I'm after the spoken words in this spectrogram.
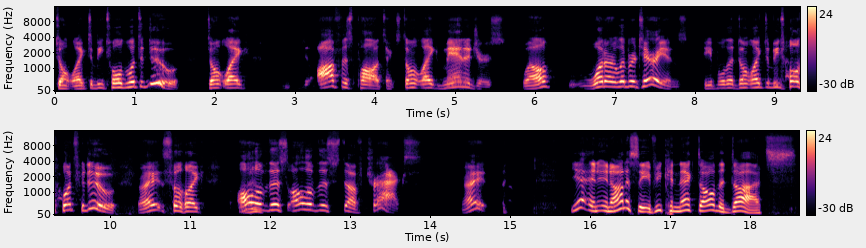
don't like to be told what to do, don't like office politics, don't like managers. Well, what are libertarians? People that don't like to be told what to do, right? So like all mm-hmm. of this, all of this stuff tracks, right? Yeah, and, and honestly, if you connect all the dots,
